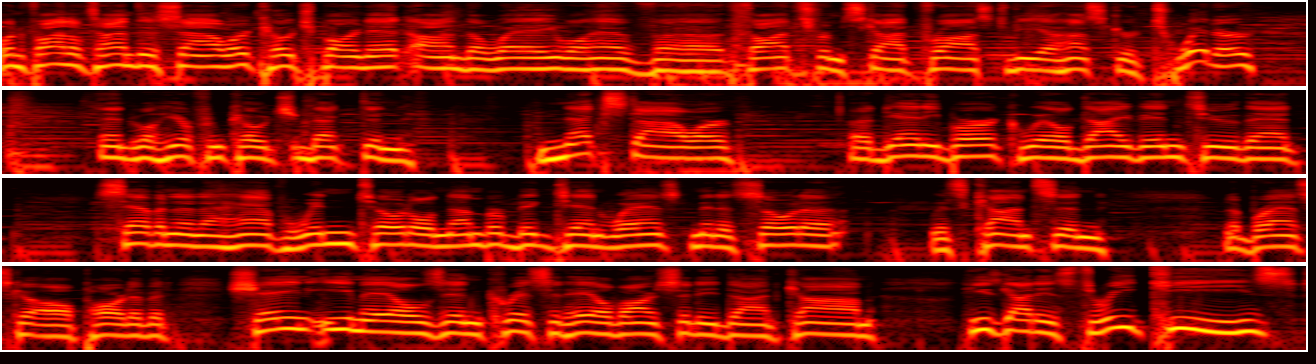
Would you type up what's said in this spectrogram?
One final time this hour, Coach Barnett on the way. We'll have uh, thoughts from Scott Frost via Husker Twitter, and we'll hear from Coach Beckton next hour. Uh, Danny Burke will dive into that seven and a half win total number. Big Ten West, Minnesota, Wisconsin, Nebraska, all part of it. Shane emails in Chris at HailVarsity.com. He's got his three keys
